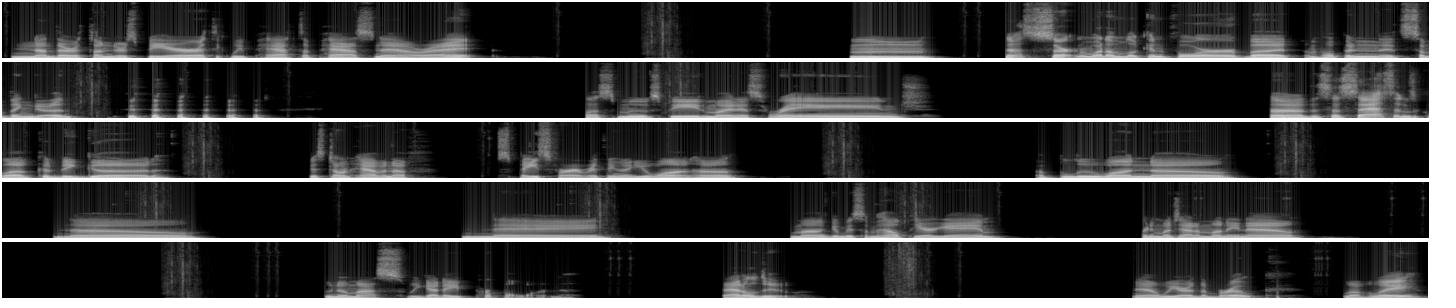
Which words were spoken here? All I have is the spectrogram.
Another Thunder Spear. I think we have to pass now, right? Hmm. Not certain what I'm looking for, but I'm hoping it's something good. Plus move speed minus range. Huh, this Assassin's Glove could be good. Just don't have enough space for everything that you want, huh? A blue one, no. No. Nay. Come on, give me some help here, game. Pretty much out of money now. Uno mas. We got a purple one. That'll do. Now we are the broke. Lovely.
